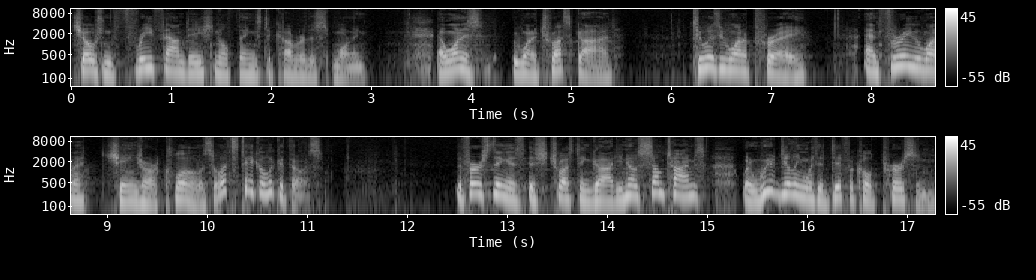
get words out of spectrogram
chosen three foundational things to cover this morning. And one is we want to trust God, two is we want to pray, and three, we want to change our clothes. So let's take a look at those. The first thing is, is trusting God. You know, sometimes when we're dealing with a difficult person,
